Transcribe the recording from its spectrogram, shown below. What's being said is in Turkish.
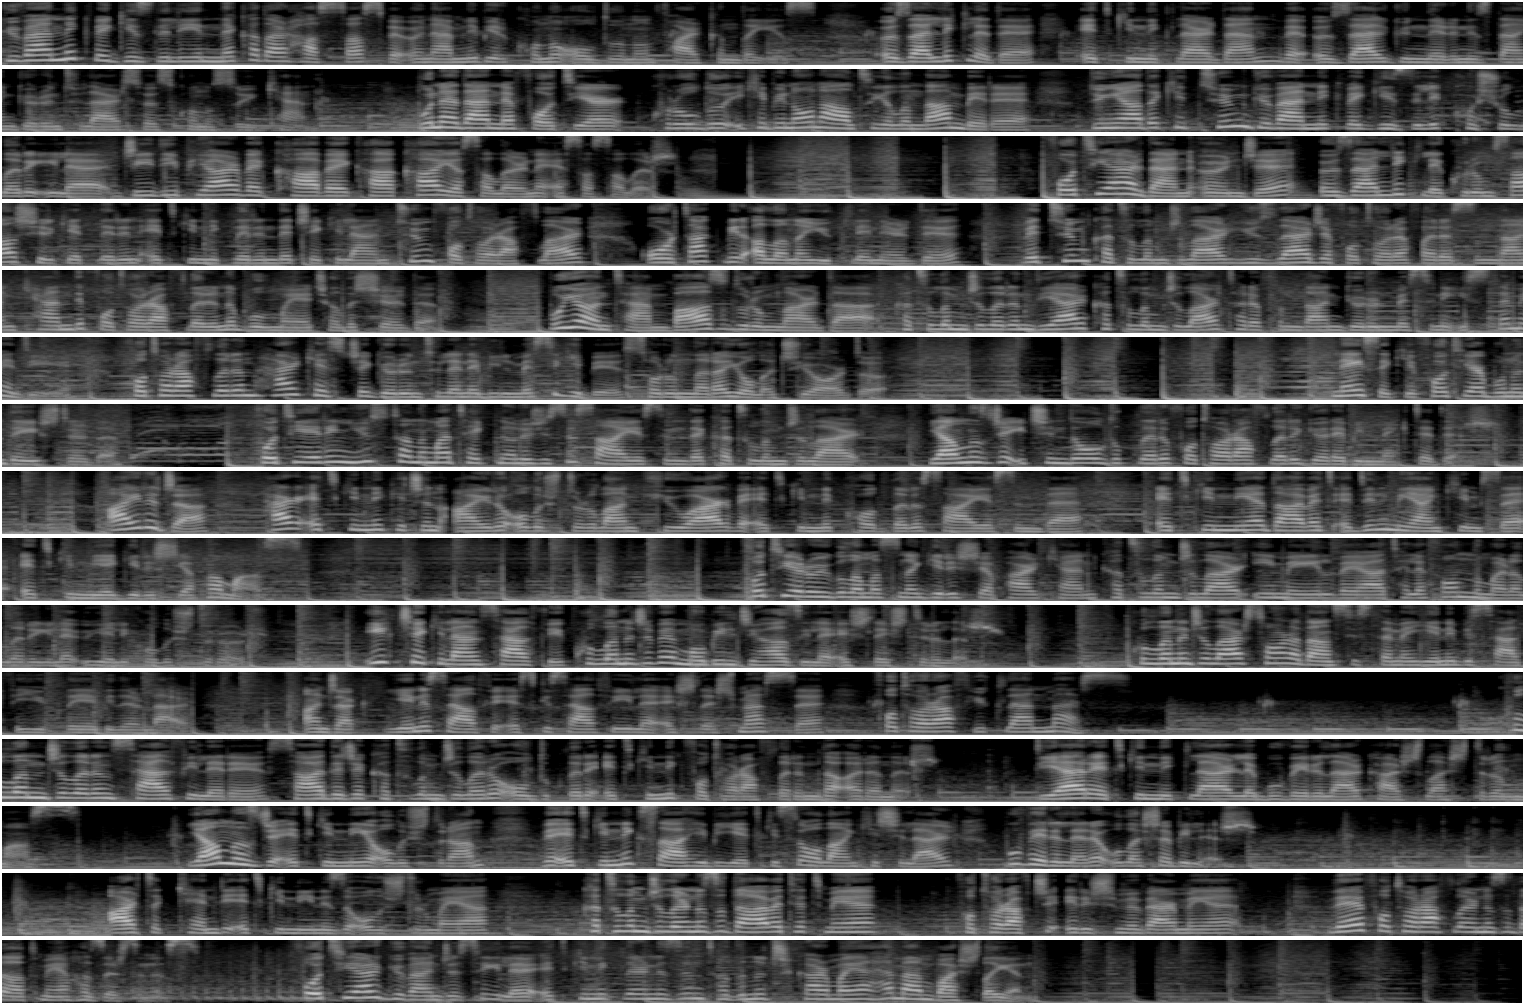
Güvenlik ve gizliliğin ne kadar hassas ve önemli bir konu olduğunun farkındayız. Özellikle de etkinliklerden ve özel günlerinizden görüntüler söz konusuyken. Bu nedenle Fotier, kurulduğu 2016 yılından beri dünyadaki tüm güvenlik ve gizlilik koşulları ile GDPR ve KVKK yasalarını esas alır. Fotier'den önce özellikle kurumsal şirketlerin etkinliklerinde çekilen tüm fotoğraflar ortak bir alana yüklenirdi ve tüm katılımcılar yüzlerce fotoğraf arasından kendi fotoğraflarını bulmaya çalışırdı. Bu yöntem bazı durumlarda katılımcıların diğer katılımcılar tarafından görülmesini istemediği, fotoğrafların herkesçe görüntülenebilmesi gibi sorunlara yol açıyordu. Neyse ki Fotier bunu değiştirdi. Fotier'in yüz tanıma teknolojisi sayesinde katılımcılar yalnızca içinde oldukları fotoğrafları görebilmektedir. Ayrıca her etkinlik için ayrı oluşturulan QR ve etkinlik kodları sayesinde etkinliğe davet edilmeyen kimse etkinliğe giriş yapamaz. Fotier uygulamasına giriş yaparken katılımcılar e-mail veya telefon numaralarıyla üyelik oluşturur. İlk çekilen selfie kullanıcı ve mobil cihaz ile eşleştirilir. Kullanıcılar sonradan sisteme yeni bir selfie yükleyebilirler. Ancak yeni selfie eski selfie ile eşleşmezse fotoğraf yüklenmez. Kullanıcıların selfie'leri sadece katılımcıları oldukları etkinlik fotoğraflarında aranır. Diğer etkinliklerle bu veriler karşılaştırılmaz. Yalnızca etkinliği oluşturan ve etkinlik sahibi yetkisi olan kişiler bu verilere ulaşabilir. Artık kendi etkinliğinizi oluşturmaya, katılımcılarınızı davet etmeye, fotoğrafçı erişimi vermeye ve fotoğraflarınızı dağıtmaya hazırsınız. Fotier güvencesiyle etkinliklerinizin tadını çıkarmaya hemen başlayın.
